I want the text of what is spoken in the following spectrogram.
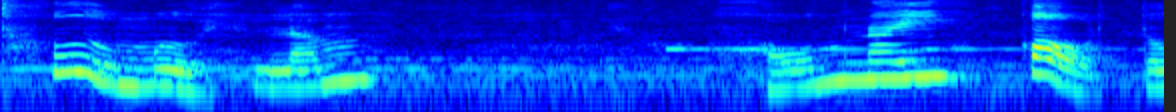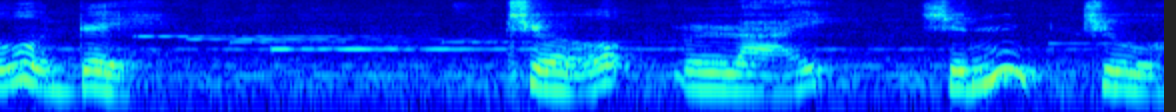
thứ 15 Hôm nay có tựa đề Trở lại chính trường.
